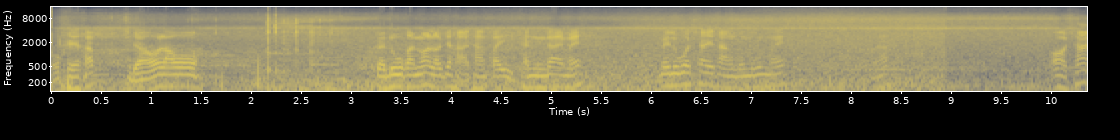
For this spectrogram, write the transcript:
โอเคครับ เดี๋ยวเรา จะดูกันว่าเราจะหาทางไปอีกชั้นหนึงได้ไหม ไม่รู้ว่าใช่ทางตรงนู้นไหมนะอ๋อใช่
